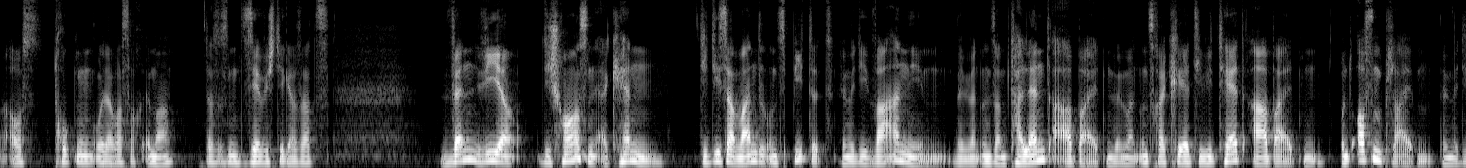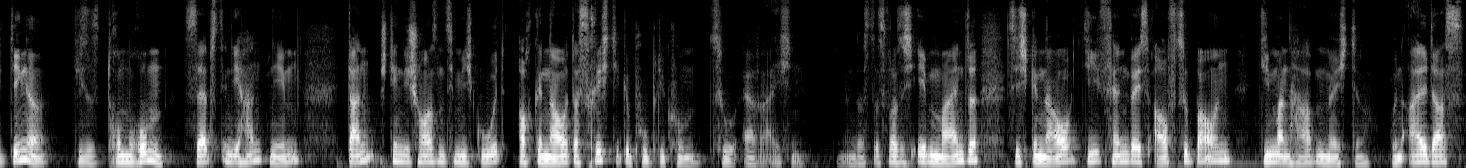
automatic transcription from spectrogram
ausdrucken oder was auch immer. Das ist ein sehr wichtiger Satz. Wenn wir die Chancen erkennen, die dieser Wandel uns bietet, wenn wir die wahrnehmen, wenn wir an unserem Talent arbeiten, wenn wir an unserer Kreativität arbeiten und offen bleiben, wenn wir die Dinge, dieses Drumrum selbst in die Hand nehmen, dann stehen die Chancen ziemlich gut, auch genau das richtige Publikum zu erreichen. Und das ist das, was ich eben meinte, sich genau die Fanbase aufzubauen, die man haben möchte. Und all das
